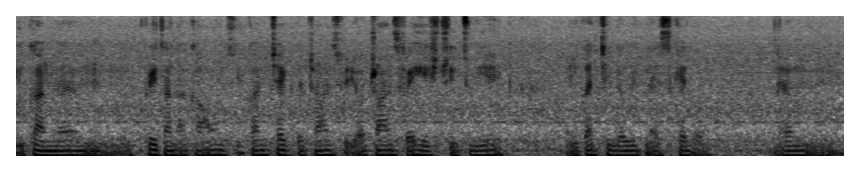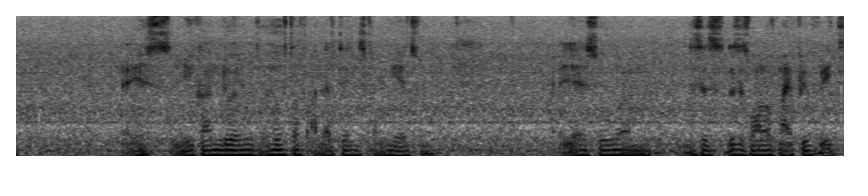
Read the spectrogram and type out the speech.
You can um, create an account. You can check the transfer your transfer history to here. You can check the witness schedule. Um, yes you can do a host of other things from here too. Yeah so um, this is this is one of my favorite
